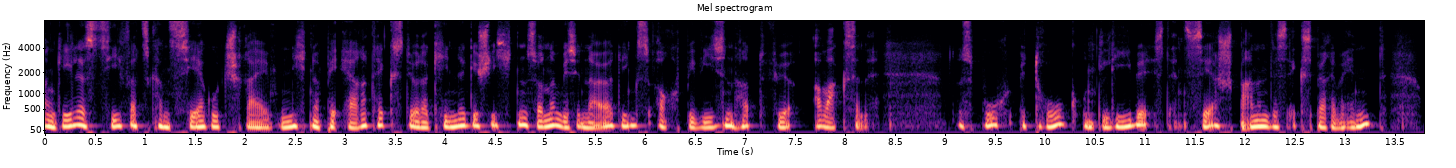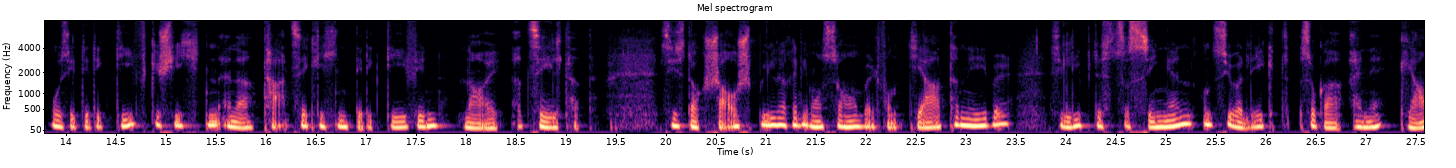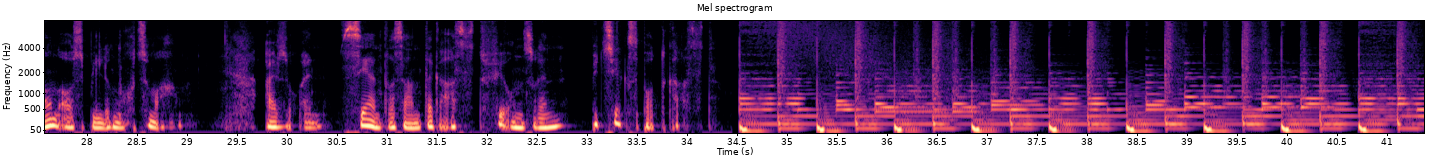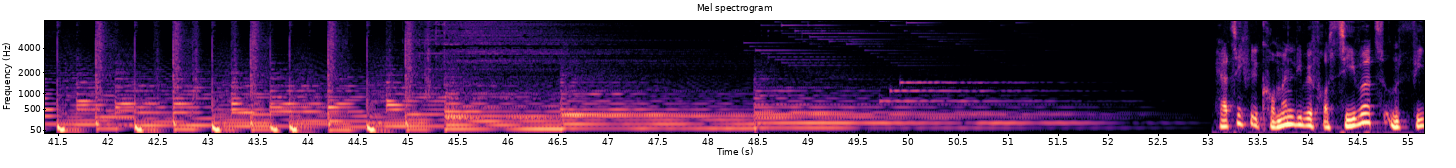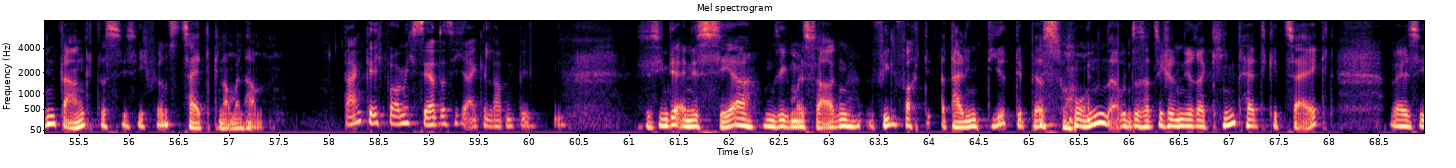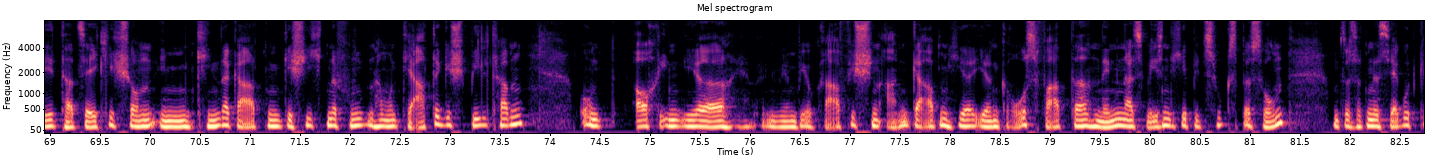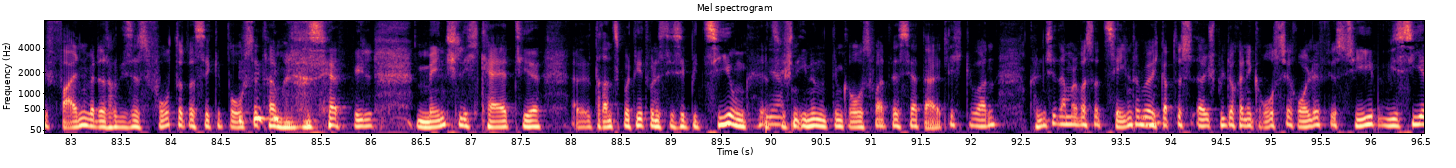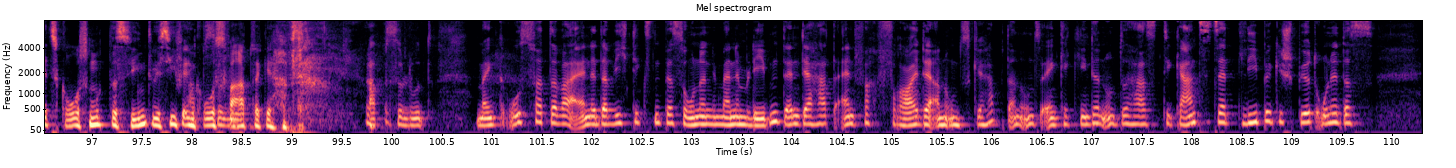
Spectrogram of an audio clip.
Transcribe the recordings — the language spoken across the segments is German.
Angela Zieferts kann sehr gut schreiben, nicht nur PR-Texte oder Kindergeschichten, sondern wie sie neuerdings auch bewiesen hat, für Erwachsene. Das Buch Betrug und Liebe ist ein sehr spannendes Experiment, wo sie Detektivgeschichten einer tatsächlichen Detektivin neu erzählt hat. Sie ist auch Schauspielerin im Ensemble von Theaternebel. Sie liebt es zu singen und sie überlegt sogar eine Clown-Ausbildung noch zu machen. Also ein sehr interessanter Gast für unseren Bezirkspodcast. Herzlich willkommen, liebe Frau Sieverts, und vielen Dank, dass Sie sich für uns Zeit genommen haben. Danke, ich freue mich sehr, dass ich eingeladen bin. Sie sind ja eine sehr, muss ich mal sagen, vielfach talentierte Person und das hat sich schon in Ihrer Kindheit gezeigt, weil Sie tatsächlich schon im Kindergarten Geschichten erfunden haben und Theater gespielt haben und auch in, ihrer, in ihren biografischen Angaben hier ihren Großvater nennen als wesentliche Bezugsperson. Und das hat mir sehr gut gefallen, weil das auch dieses Foto, das Sie gepostet haben, sehr viel Menschlichkeit hier äh, transportiert worden ist. Diese Beziehung äh, ja. zwischen Ihnen und dem Großvater ist sehr deutlich geworden. Können Sie da mal was erzählen darüber? Mhm. Ich glaube, das äh, spielt auch eine große Rolle für Sie, wie Sie jetzt Großmutter sind, wie Sie einen Absolut. Großvater gehabt haben. Absolut. Mein Großvater war eine der wichtigsten Personen in meinem Leben, denn der hat einfach Freude an uns gehabt, an uns Enkelkindern und du hast die ganze Zeit Liebe gespürt, ohne dass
